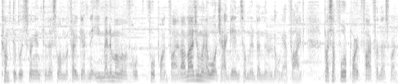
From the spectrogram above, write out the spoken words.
comfortably swing into this one without giving it a minimum of a 4.5. I imagine when I watch it again somewhere down the road it'll get 5, but it's a 4.5 for this one.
